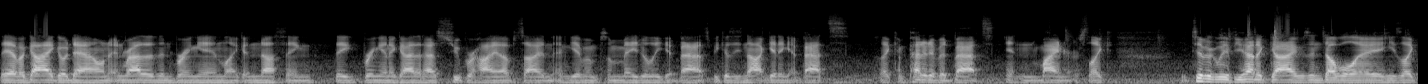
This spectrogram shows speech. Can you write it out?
they have a guy go down, and rather than bring in like a nothing, they bring in a guy that has super high upside and, and give him some major league at bats because he's not getting at bats like competitive at bats in minors. Like typically, if you had a guy who's in Double A, he's like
